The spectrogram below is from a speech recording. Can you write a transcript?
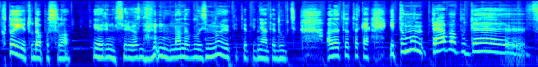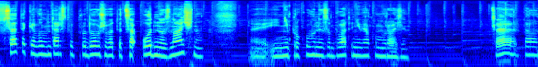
Хто її туди посилав? Я говорю, ну серйозно, ну треба було зі мною піти підняти дубцю. Але то таке. І тому треба буде все-таки волонтерство продовжувати це однозначно Е, і ні про кого не забувати ні в якому разі. Це та,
